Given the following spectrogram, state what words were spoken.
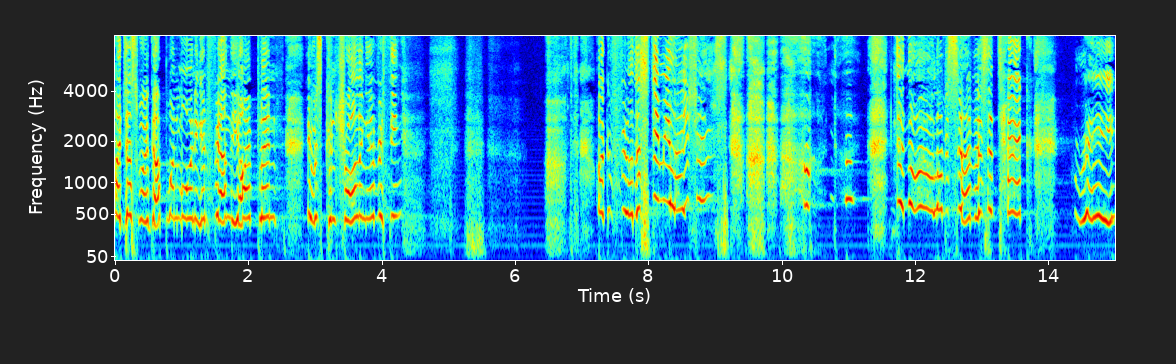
I just woke up one morning and found the iPlant. It was controlling everything. I could feel the stimulations. Denial of service attack. Re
